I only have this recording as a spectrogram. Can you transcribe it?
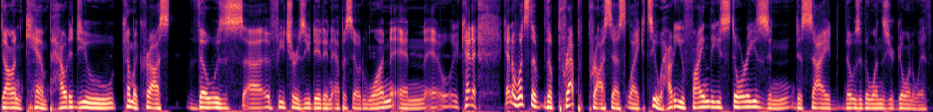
Don Kemp. How did you come across those uh, features you did in episode one, and kind of, kind of, what's the the prep process like too? How do you find these stories and decide those are the ones you're going with?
